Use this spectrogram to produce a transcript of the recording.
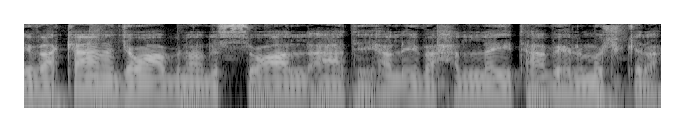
إذا كان جوابنا للسؤال الآتي هل إذا حليت هذه المشكلة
